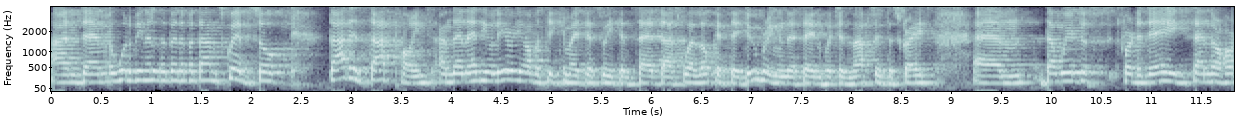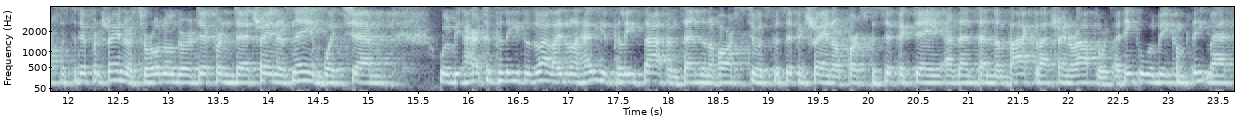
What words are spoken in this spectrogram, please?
and um, it would have been a little bit of a damn squib. So that is that point. And then Eddie O'Leary obviously came out this week and said that, well, look, if they do bring in this in, which is an absolute disgrace, um, that we're just for the day send our horses to different trainers to run under a different uh, trainer's name, which. Um, will be hard to police as well. I don't know how you'd police that and sending a horse to a specific trainer for a specific day and then send them back to that trainer afterwards. I think it would be a complete mess.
